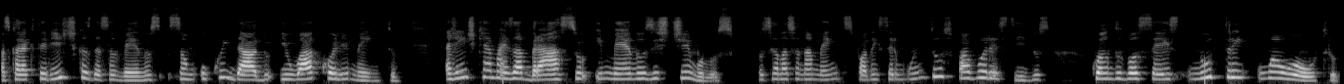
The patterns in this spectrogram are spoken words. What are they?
as características dessa Vênus são o cuidado e o acolhimento. A gente quer mais abraço e menos estímulos. Os relacionamentos podem ser muito favorecidos quando vocês nutrem um ao outro,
